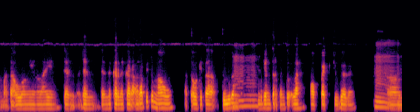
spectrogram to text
mata uang yang lain. Dan dan dan negara-negara Arab itu mau. Atau kita dulu kan hmm. kemudian terbentuklah OPEC juga kan. Hmm. um,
